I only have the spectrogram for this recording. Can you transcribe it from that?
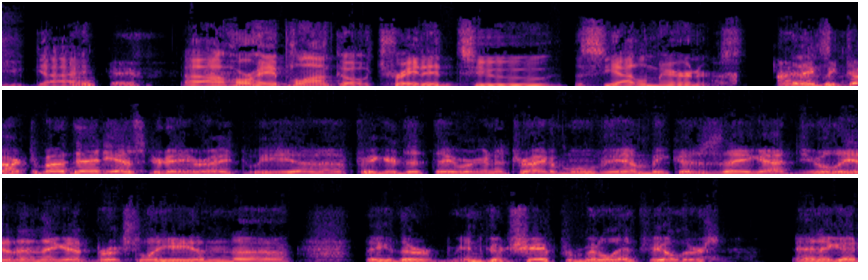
You guy. Okay. Uh, Jorge Polanco traded to the Seattle Mariners. I think we night. talked about that yesterday, right? We uh, figured that they were going to try to move him because they got Julien and they got Brooks Lee, and uh, they they're in good shape for middle infielders. And they got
